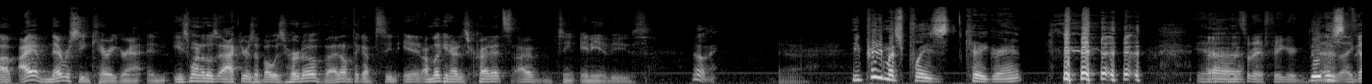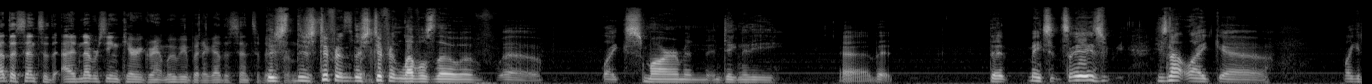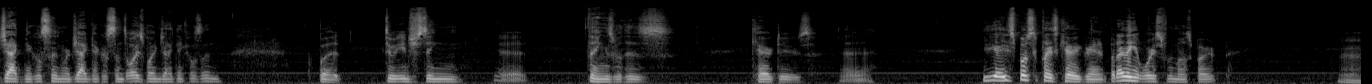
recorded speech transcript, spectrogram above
Um, I have never seen Cary Grant, and he's one of those actors I've always heard of, but I don't think I've seen. Any, I'm looking at his credits. I haven't seen any of these. Really? Yeah. He pretty much plays Cary Grant. Yeah, Uh, that's what I figured. I, I got the sense of. The, I've never seen Cary Grant movie, but I got the sense of it. There's from there's this- different this there's one. different levels though of uh, like smarm and, and dignity uh, that that makes it so he's he's not like uh, like a Jack Nicholson where Jack Nicholson's always playing Jack Nicholson, but doing interesting uh, things with his characters. Uh, yeah, he's supposed to play Cary Grant, but I think it works for the most part. Yeah.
